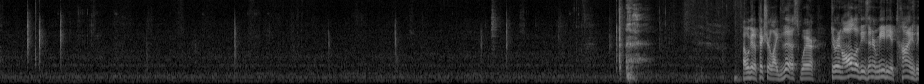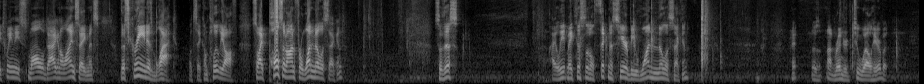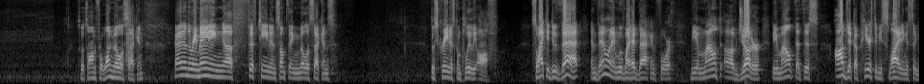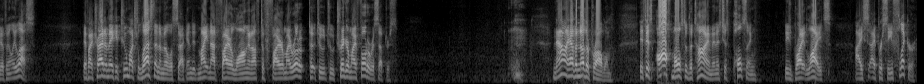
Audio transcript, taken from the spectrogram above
I will get a picture like this where during all of these intermediate times between these small diagonal line segments the screen is black let's say completely off. So, I pulse it on for 1 millisecond. So, this I make this little thickness here be 1 millisecond right not rendered too well here, but so it's on for 1 millisecond and then the remaining uh, 15 and something milliseconds the screen is completely off. So, I could do that and then when I move my head back and forth the amount of judder, the amount that this object appears to be sliding is significantly less. If I try to make it too much less than a millisecond it might not fire long enough to fire my rotor to, to, to trigger my photoreceptors. now I have another problem. If it's off most of the time and it's just pulsing these bright lights I, I perceive flicker.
